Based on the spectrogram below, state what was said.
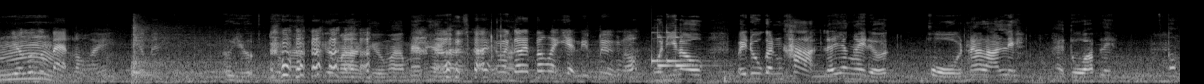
มเยอะก็คือแปดร้อยเยอะไหมเออเยอะเยอะมากเยอะมากเยอะมากแม่แพงมากใช่มันก็เลยต้องละเอียดนิดนึงเนาะวันนี้เราไปดูกันค่ะ และยังไงเดี๋ยวโผล่หน้าร้านเลยหายตัววับเลยปุ๊บ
